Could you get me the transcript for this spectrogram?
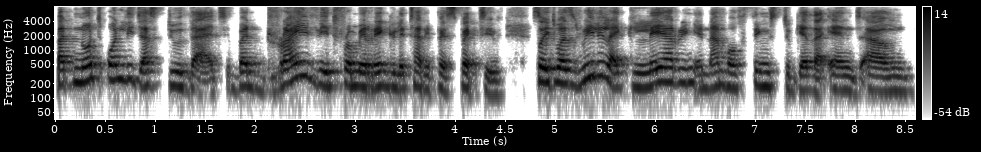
but not only just do that, but drive it from a regulatory perspective. So it was really like layering a number of things together. And um,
